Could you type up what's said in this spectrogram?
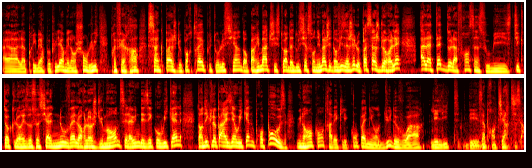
à la primaire populaire. Mélenchon, lui, préférera cinq pages de portrait, plutôt le sien, dans Paris Match, histoire d'adoucir son image et d'envisager le passage de relais à la tête de la France insoumise. TikTok, le réseau social nouvelle horloge du monde, c'est la une des échos week-end, tandis que le Parisien Week-end propose une rencontre avec les compagnons du devoir, l'élite des apprentis artisans.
